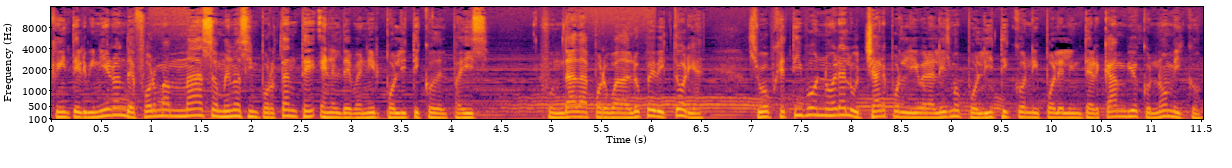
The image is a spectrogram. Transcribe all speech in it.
que intervinieron de forma más o menos importante en el devenir político del país. Fundada por Guadalupe Victoria, su objetivo no era luchar por el liberalismo político ni por el intercambio económico,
